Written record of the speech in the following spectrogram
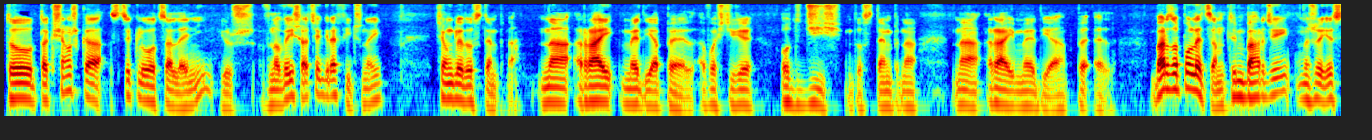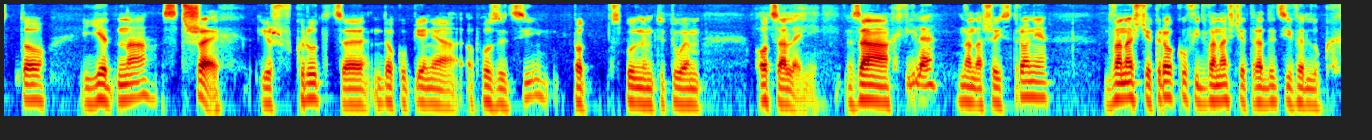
to ta książka z cyklu Ocaleni, już w nowej szacie graficznej, ciągle dostępna na rajmedia.pl, a właściwie od dziś dostępna na rajmedia.pl. Bardzo polecam, tym bardziej, że jest to jedna z trzech już wkrótce do kupienia opozycji pod wspólnym tytułem Ocaleni. Za chwilę na naszej stronie 12 kroków i 12 tradycji według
